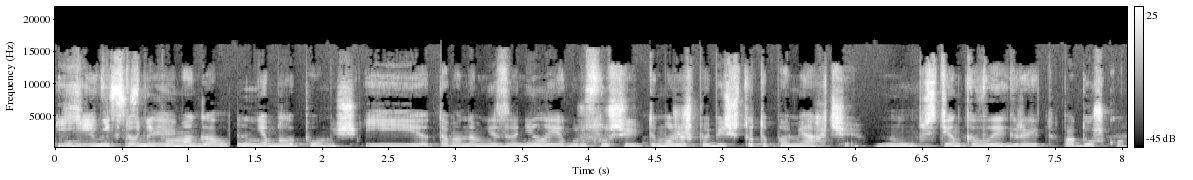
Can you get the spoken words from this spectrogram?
И ей никто не помогает помогал. Не было помощи. И там она мне звонила, я говорю, слушай, ты можешь побить что-то помягче? Ну, стенка выиграет. Подушку?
